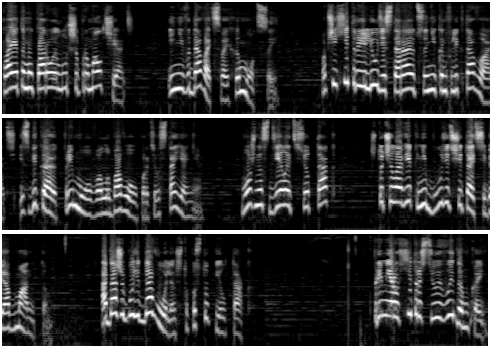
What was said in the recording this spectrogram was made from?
Поэтому порой лучше промолчать, и не выдавать своих эмоций. Вообще хитрые люди стараются не конфликтовать, избегают прямого лобового противостояния. Можно сделать все так, что человек не будет считать себя обманутым, а даже будет доволен, что поступил так. К примеру, хитростью и выдумкой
